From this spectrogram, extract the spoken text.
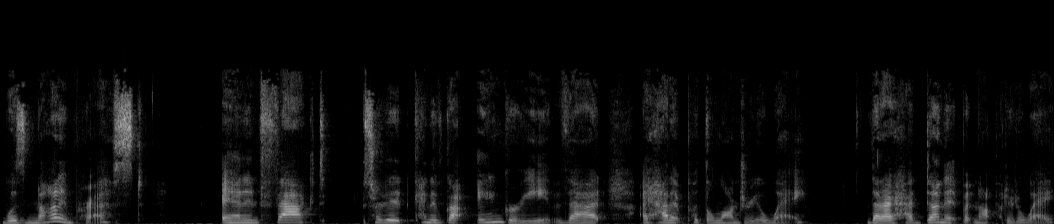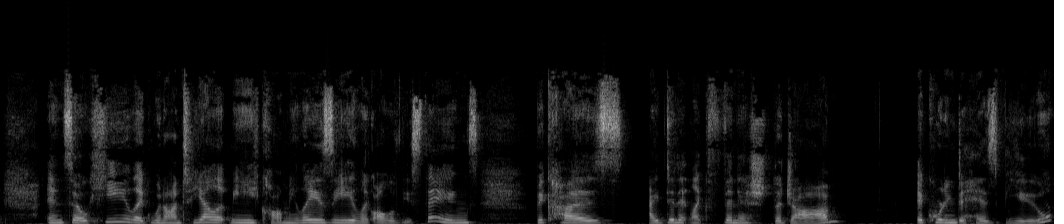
was not impressed. And in fact, started kind of got angry that I hadn't put the laundry away, that I had done it but not put it away. And so he like went on to yell at me, he called me lazy, like all of these things because I didn't like finish the job according to his view.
